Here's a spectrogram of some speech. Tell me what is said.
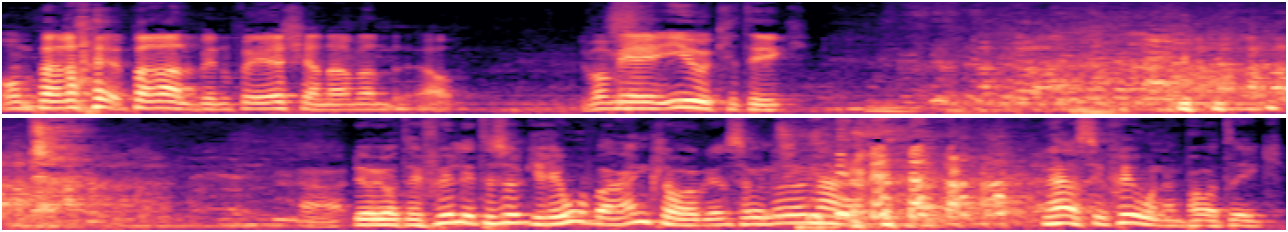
om per, per Albin, får jag erkänna, men ja. Det var mer EU-kritik. Ja, du har gjort dig skyldig till så grova anklagelser under den här, den här sessionen, Patrik.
